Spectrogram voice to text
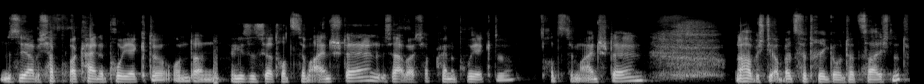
Und ich so, ja, aber ich habe aber keine Projekte und dann hieß es ja trotzdem einstellen. Ich so, ja, aber ich habe keine Projekte, trotzdem einstellen. Und dann habe ich die Arbeitsverträge unterzeichnet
